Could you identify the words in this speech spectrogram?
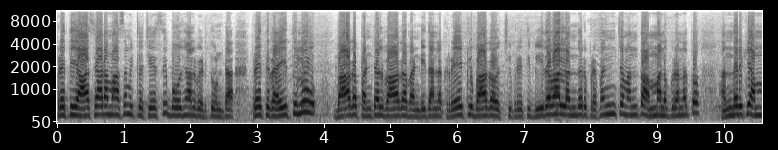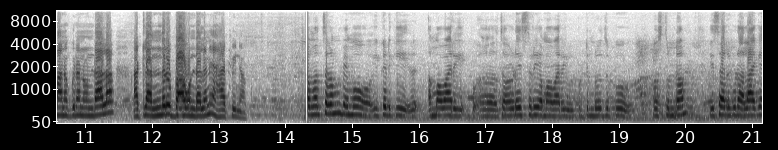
ప్రతి ఆషాఢ మాసం ఇట్లా చేసి భోజనాలు పెడుతూ ఉంటా. ప్రతి రైతులు బాగా పంటలు బాగా పండి దానిలోకి రేట్లు బాగా వచ్చి ప్రతి బీద వాళ్ళందరూ ప్రపంచం అంతా అమ్మ అనుగ్రహణతో అందరికీ అమ్మ అనుగ్రహం ఉండాలా? అట్లా అందరూ బాగుండాలని హ్యాపీ నాకు. సంవత్సరం మేము ఇక్కడికి అమ్మవారి చౌడేశ్వరి అమ్మవారి పుట్టినరోజుకు వస్తుంటాం. ఈసారి కూడా అలాగే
